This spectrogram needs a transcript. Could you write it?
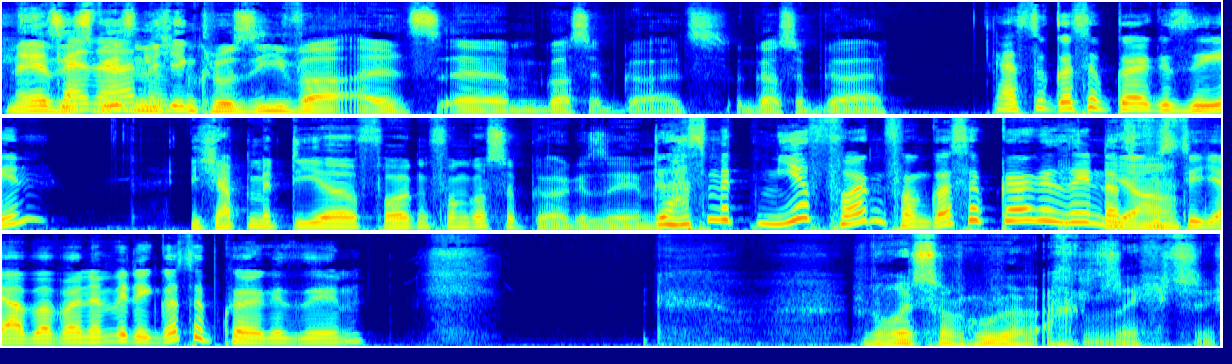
Naja, sie ist keine wesentlich Ahnung. inklusiver als ähm, Gossip Girls. Gossip Girl. Hast du Gossip Girl gesehen? Ich habe mit dir Folgen von Gossip Girl gesehen. Du hast mit mir Folgen von Gossip Girl gesehen? Das Ja. wüsste ich aber. Wann haben wir den Gossip Girl gesehen? 1968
